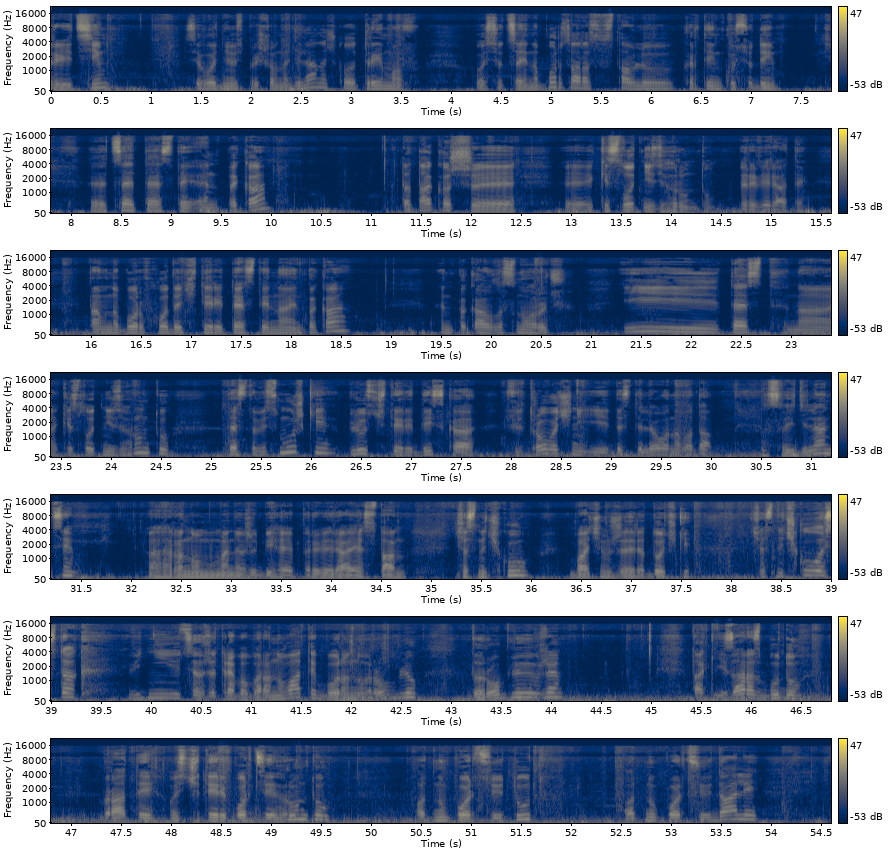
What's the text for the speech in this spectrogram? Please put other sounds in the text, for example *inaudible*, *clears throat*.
Привіт всім! Сьогодні ось прийшов на діляночку, отримав ось оцей набор. Зараз вставлю картинку сюди. Е, Це тести НПК та також е, е, кислотність ґрунту перевіряти. Там в набор входить 4 тести на НПК, НПК власноруч, і тест на кислотність ґрунту, тестові смужки, плюс 4 диска фільтровочні і дистильована вода. На своїй ділянці агроном у мене вже бігає, перевіряє стан часничку. Бачимо вже рядочки часничку ось так відніються. Вже треба баранувати, борону роблю, дороблюю вже. Так, і зараз буду брати ось 4 порції ґрунту. Одну порцію тут, одну порцію далі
